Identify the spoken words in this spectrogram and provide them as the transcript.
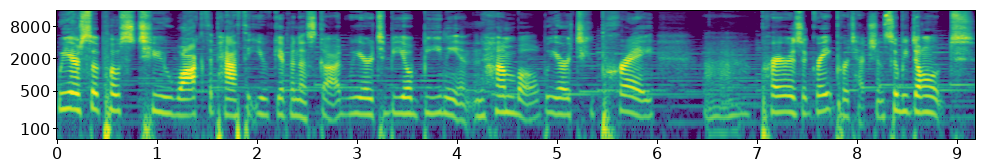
We are supposed to walk the path that you've given us, God. We are to be obedient and humble. We are to pray. Uh, prayer is a great protection, so we don't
